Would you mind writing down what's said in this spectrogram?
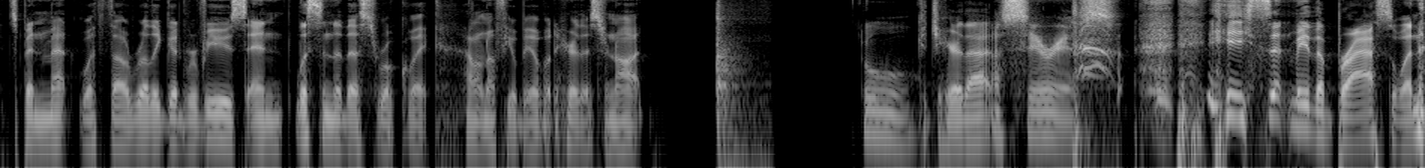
it's been met with uh, really good reviews. And listen to this real quick. I don't know if you'll be able to hear this or not Ooh, could you hear that that's serious. he sent me the brass one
